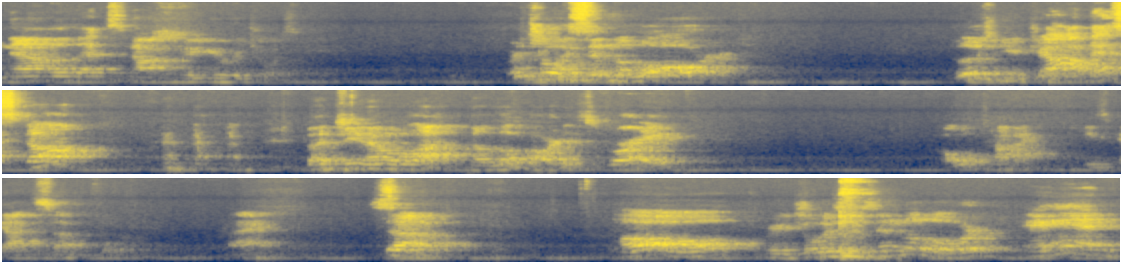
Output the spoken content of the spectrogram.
No, that's not who you're rejoicing in. Rejoice in the Lord. Losing your job, that stunk. but you know what? The Lord is great. Hold tight. He's got something for you. Right? So, Paul rejoices in the Lord and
